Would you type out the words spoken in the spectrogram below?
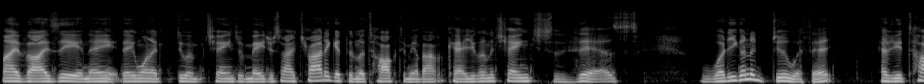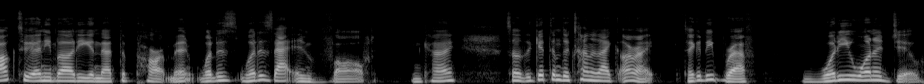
my advisee and they, they want to do a change of major, so I try to get them to talk to me about, okay, you're going to change to this. What are you going to do with it? Have you talked to anybody in that department? What is what is that involved? Okay, so to get them to kind of like, all right, take a deep breath. What do you want to do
